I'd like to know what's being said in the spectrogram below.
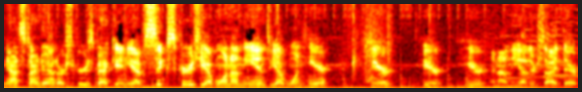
Now it's time to add our screws back in. You have six screws, you have one on the ends, you have one here, here, here, here, and on the other side there.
